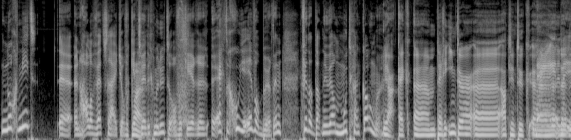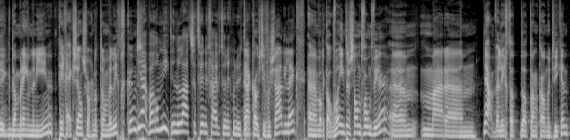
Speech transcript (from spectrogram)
nog niet uh, een half wedstrijdje of een keer 20 minuten of een keer uh, echt een goede invalbeurt. En ik vind dat dat nu wel moet gaan komen. Ja, kijk, um, tegen Inter uh, had hij natuurlijk. Nee, nee, nee. De, dan breng hem er niet in. Tegen Excelsior had dat dan wellicht gekund. Ja, waarom niet? In de laatste 20, 25 minuten. Ja, koos hij voor Sadilek. wat ik ook wel interessant vond weer. Um, maar um, ja, wellicht dat dat dan komend weekend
